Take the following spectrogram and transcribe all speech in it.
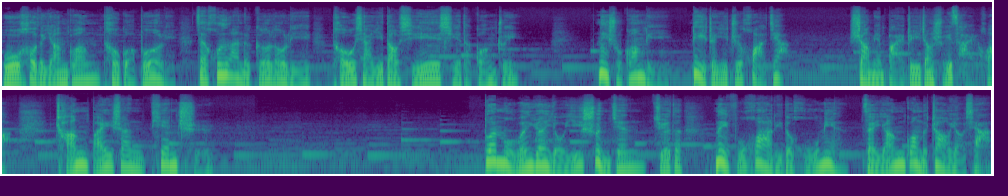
午后的阳光透过玻璃，在昏暗的阁楼里投下一道斜斜的光锥，那束光里立着一只画架。上面摆着一张水彩画，长白山天池。端木文渊有一瞬间觉得那幅画里的湖面在阳光的照耀下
